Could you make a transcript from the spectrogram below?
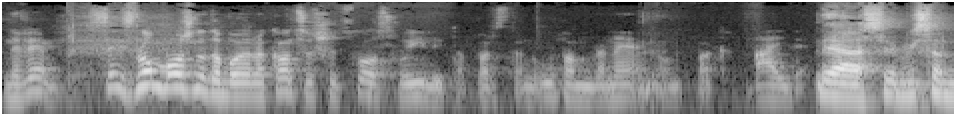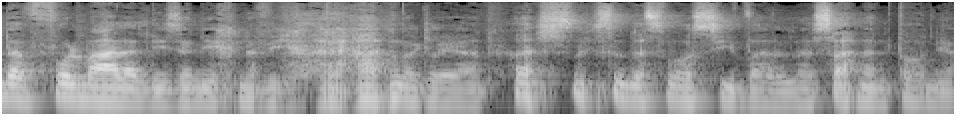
Ne vem, se je zelo možno, da bojo na koncu še celo osvojili ta prsten, upam, da ne, no, ampak ajde. Ja, se mislim, da ful malo ljudi za njih navija, realno gledano. mislim, da smo vsi bili na San Antonijo.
